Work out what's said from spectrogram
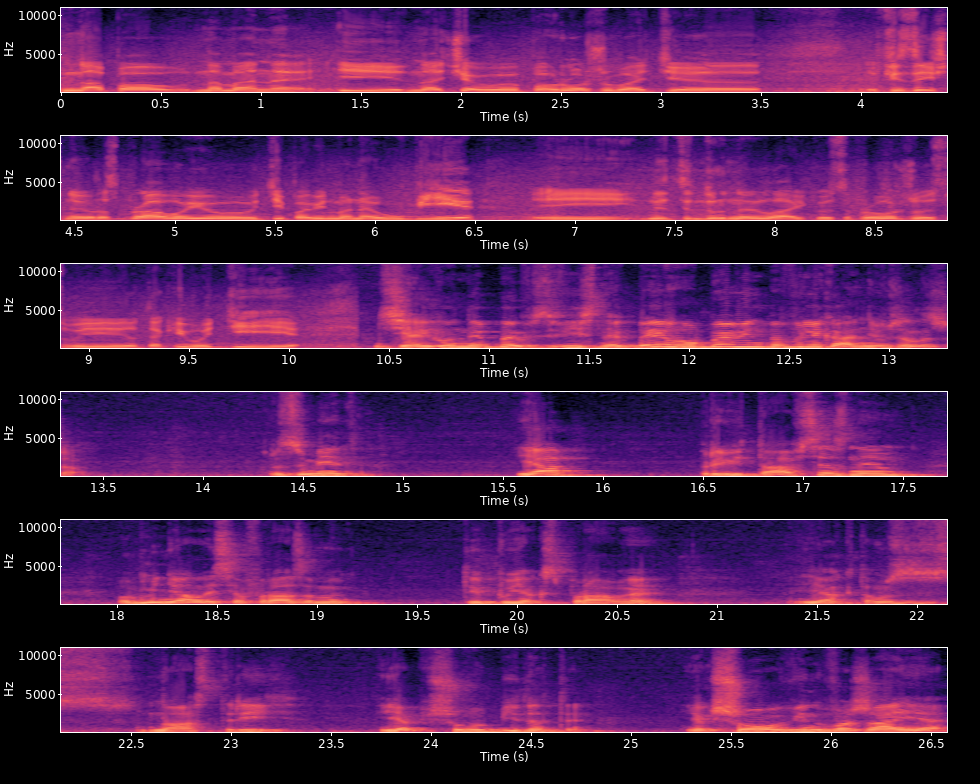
напав на мене і почав погрожувати е, фізичною розправою, типу він мене вб'є і нецензурною лайкою супроводжує свої такі от дії. Я його не бив, звісно. Якби я його бив, він би в лікарні вже лежав. Розумієте? Я привітався з ним, обмінялися фразами, типу, як справи, як там настрій. Я пішов обідати. Якщо він вважає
